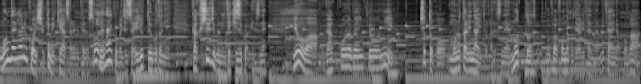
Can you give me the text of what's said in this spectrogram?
問題がある子は一生懸命ケアされるけどそうでない子が実はいるということに学習塾にいて気づくわけですね。要は学校の勉強にちょっとこう物足りないとかですねもっと僕はこんなことやりたいんだみたいな子が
